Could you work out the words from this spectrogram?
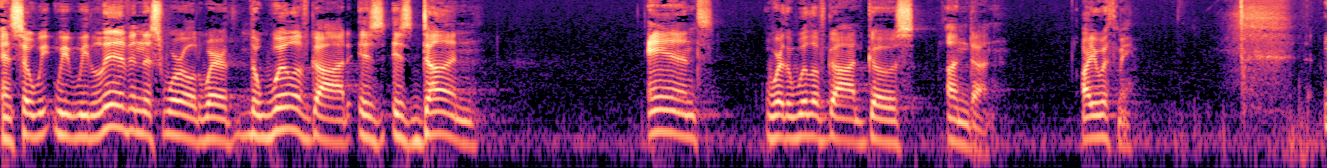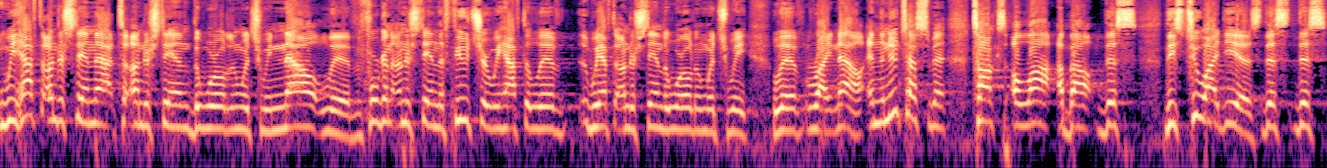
And so we, we, we live in this world where the will of God is, is done and where the will of God goes undone. Are you with me? We have to understand that to understand the world in which we now live. If we're going to understand the future, we have to live we have to understand the world in which we live right now. And the New Testament talks a lot about this these two ideas, this this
